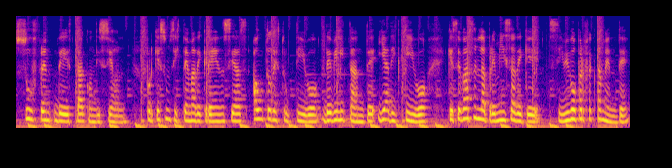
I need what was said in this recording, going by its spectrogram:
sufren de esta condición porque es un sistema de creencias autodestructivo, debilitante y adictivo que se basa en la premisa de que si vivo perfectamente,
